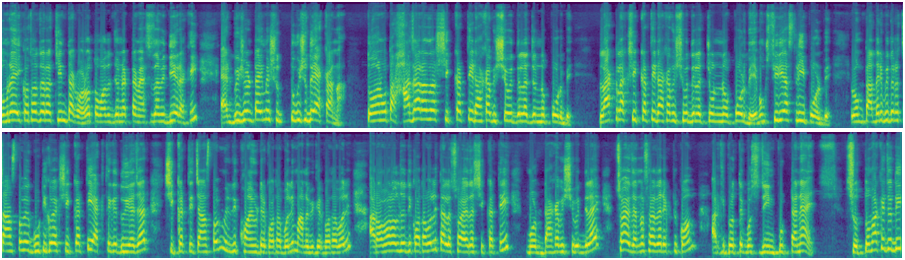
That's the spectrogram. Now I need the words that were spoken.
তোমরা এই কথা যারা চিন্তা করো, তোমাদের জন্য একটা মেসেজ আমি দিয়ে রাখি অ্যাডমিশন টাইমে তুমি শুধু একা না। তোমার মতো হাজার হাজার শিক্ষার্থী ঢাকা বিশ্ববিদ্যালয়ের জন্য পড়বে। লাখ লাখ শিক্ষার্থী ঢাকা বিশ্ববিদ্যালয়ের জন্য পড়বে এবং সিরিয়াসলি পড়বে। এবং তাদের ভিতরে চান্স পাবে গুটি কয়েক শিক্ষার্থী, এক থেকে দুই হাজার শিক্ষার্থী চান্স পাবে। যদি ক্ষয়মিটের কথা বলি, মানবিকের কথা বলি, আর ওভারঅল যদি কথা বলি, তাহলে ছয় হাজার শিক্ষার্থী মোট ঢাকা বিশ্ববিদ্যালয়, ছয় হাজার না, ছয় হাজার একটু কম, আর কি প্রত্যেক বছর যে ইনপুটটা নেয়। সো তোমাকে যদি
